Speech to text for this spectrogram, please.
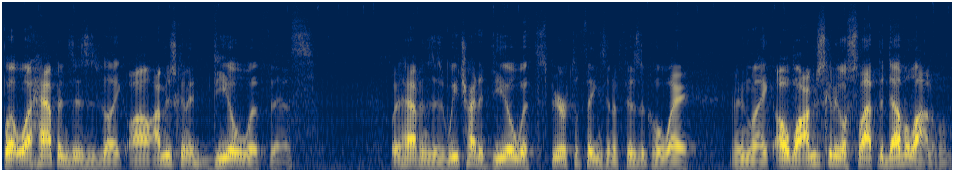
But what happens is, is like, well, I'm just going to deal with this. What happens is we try to deal with spiritual things in a physical way, and like, oh, well, I'm just going to go slap the devil out of them.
